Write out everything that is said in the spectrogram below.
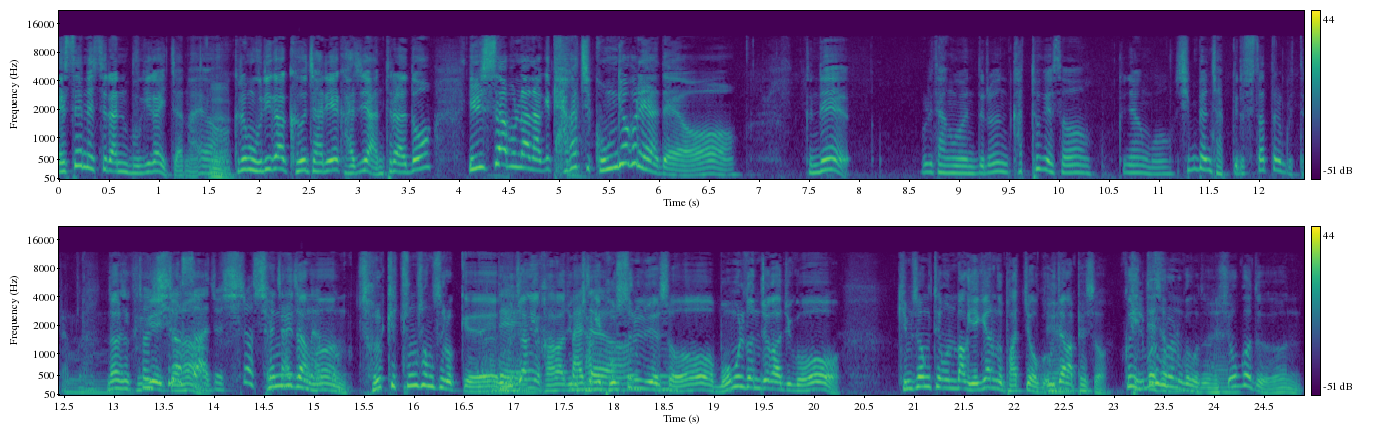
SNS라는 무기가 있잖아요. 네. 그럼 우리가 그 자리에 가지 않더라도 일사불란하게 다 같이 공격을 해야 돼요. 근데 우리 당의원들은 카톡에서 그냥 뭐 신변 잡기로 수다 떨고 있더라고요. 나 그래서 전 그게 싫었어, 있잖아. 아주 싫었어. 새누리당은 짜증나고. 저렇게 충성스럽게 네. 의장에 가가지고 맞아요. 음. 자기 보스를 위해서 몸을 던져가지고 김성태 의원 막 얘기하는 거 봤죠? 그 의장 앞에서. 그 일부러. 그러는 거거든. 쇼거든.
